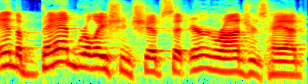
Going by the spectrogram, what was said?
and the bad relationships that Aaron Rodgers had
